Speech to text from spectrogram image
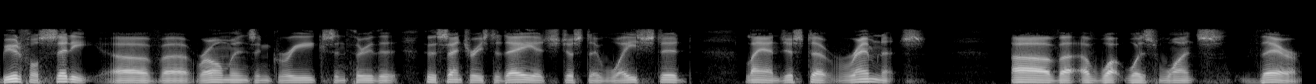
beautiful city of uh, Romans and Greeks, and through the through the centuries today, it's just a wasted land, just uh, remnants of uh, of what was once there.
